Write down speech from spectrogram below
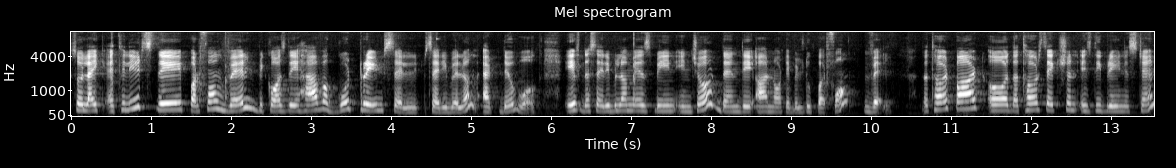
So, like athletes they perform well because they have a good trained cerebellum at their work. If the cerebellum is being injured then they are not able to perform well. The third part or the third section is the brain stem.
